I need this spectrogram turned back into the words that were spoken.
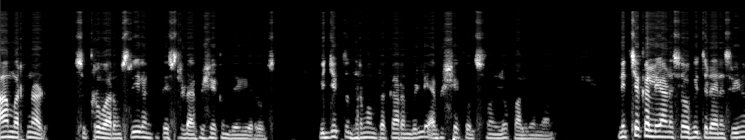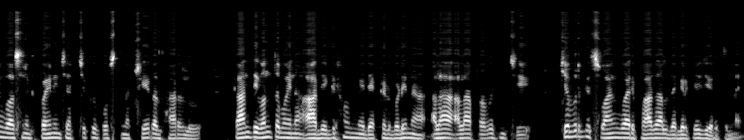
ఆ మర్నాడు శుక్రవారం శ్రీ వెంకటేశ్వరుడు అభిషేకం జరిగే రోజు. విద్యుక్త ధర్మం ప్రకారం వెళ్ళి అభిషేక ఉత్సవంలో పాల్గొన్నాను. నిత్య కళ్యాణ శోభితుడైన శ్రీనివాసునికి పయనించి అర్చకులు పోస్తున్న క్షీరధారలు కాంతివంతమైన ఆ విగ్రహం మీద ఎక్కడబడినా అలా అలా ప్రవహించి చివరికి స్వామివారి పాదాల దగ్గరికే చేరుతున్నాయి.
